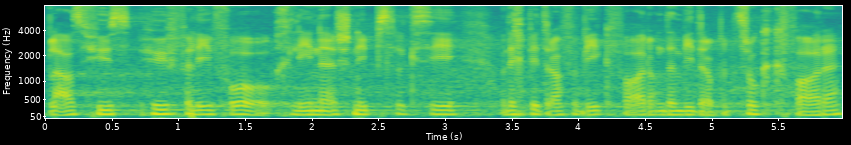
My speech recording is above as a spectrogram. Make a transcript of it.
blaues Häufchen von kleinen Schnipseln gewesen. und ich bin daran vorbeigefahren und dann wieder aber zurückgefahren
